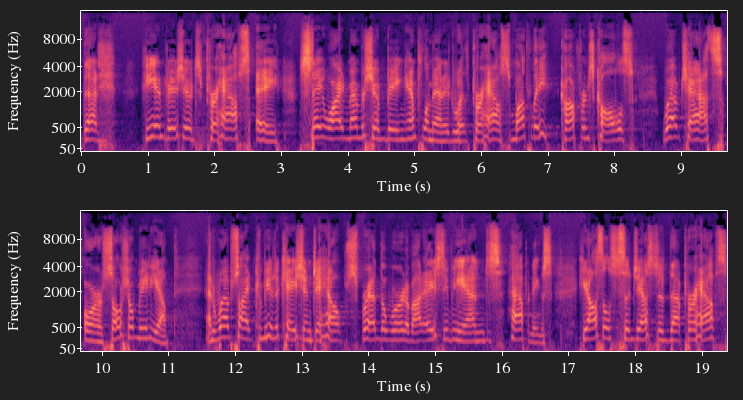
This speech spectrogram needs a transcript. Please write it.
that he envisioned perhaps a statewide membership being implemented with perhaps monthly conference calls, web chats, or social media and website communication to help spread the word about ACBN's happenings. He also suggested that perhaps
